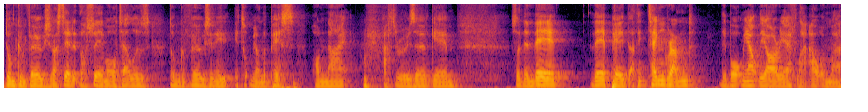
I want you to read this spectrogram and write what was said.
Duncan Ferguson. I stayed at the same hotel as Duncan Ferguson. He, he took me on the piss one night after a reserve game. So then they they paid I think ten grand. They bought me out the RAF like out of my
